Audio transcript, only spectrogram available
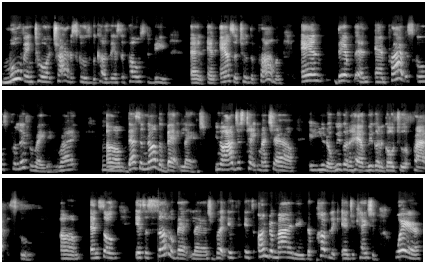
moving toward charter schools because they're supposed to be an, an answer to the problem and they're and, and private schools proliferating right mm-hmm. um, that's another backlash you know i'll just take my child and, you know we're to have we're to go to a private school um, and so it's a subtle backlash, but it, it's undermining the public education where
